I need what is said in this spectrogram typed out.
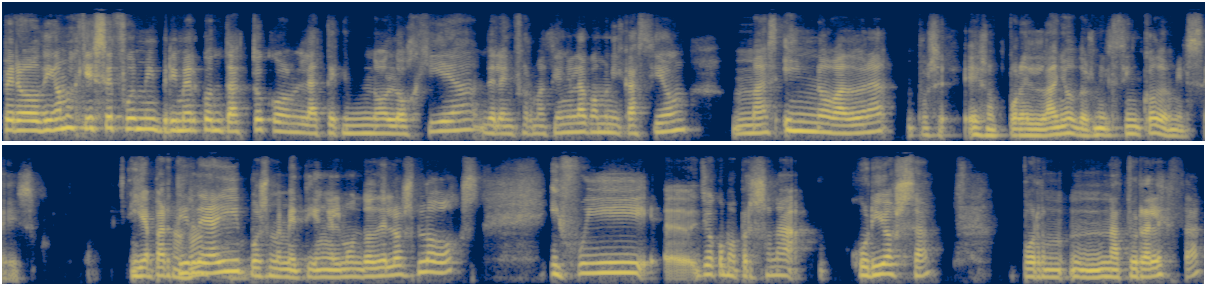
Pero digamos que ese fue mi primer contacto con la tecnología de la información y la comunicación más innovadora, pues eso, por el año 2005-2006. Y a partir de ahí, pues me metí en el mundo de los blogs y fui, eh, yo como persona curiosa por naturaleza,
